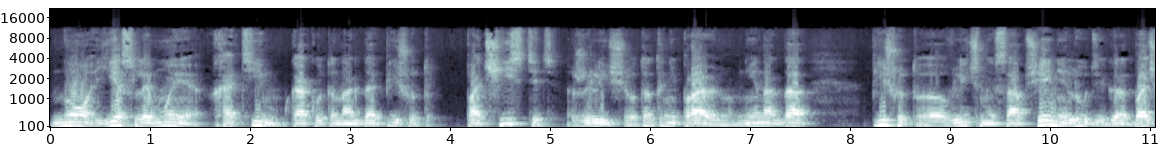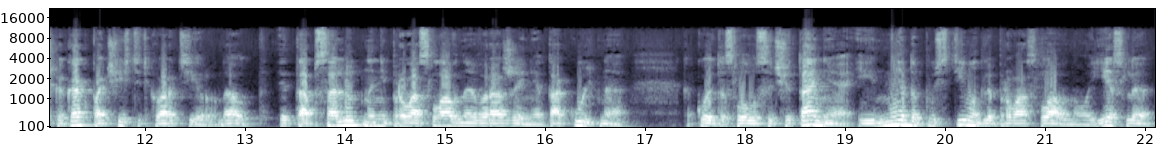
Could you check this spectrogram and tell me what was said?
но если мы хотим, как вот иногда пишут, почистить жилище, вот это неправильно. Мне иногда пишут э, в личные сообщения люди и говорят, батюшка, как почистить квартиру? Да, вот это абсолютно неправославное выражение, это оккультное какое-то словосочетание и недопустимо для православного. Если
